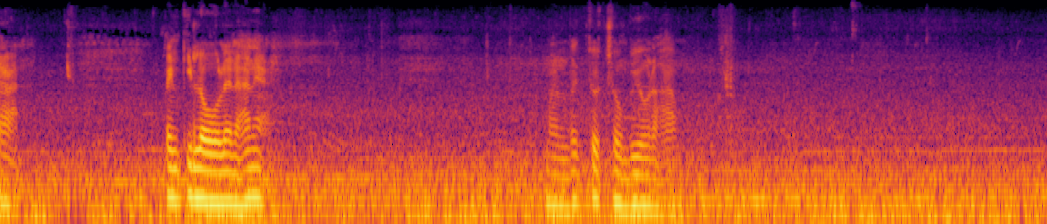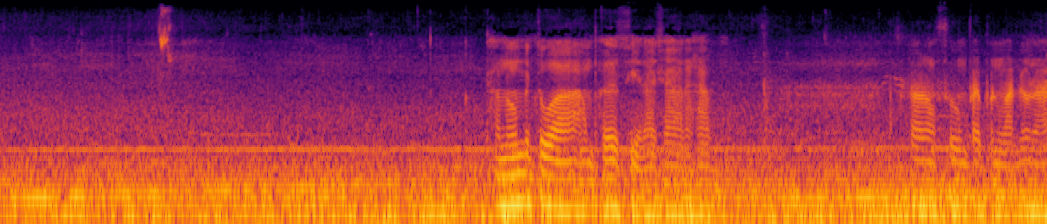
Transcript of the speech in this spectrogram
จะ เป็นกิโลเลยนะเนี่ย มันเป็นจุดชมวิวนะครับทางโน้นเป็นตัวอำเภอศรีราชานะครับ เราลองซูมไปบนวัดดูนะ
